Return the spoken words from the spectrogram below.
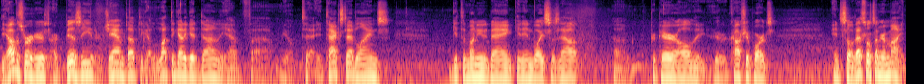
The office workers are busy, they're jammed up, they got a lot they got to get done. They have uh, you know t- tax deadlines, get the money in the bank, get invoices out, um, prepare all the, cost reports. And so that's what's on their mind.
